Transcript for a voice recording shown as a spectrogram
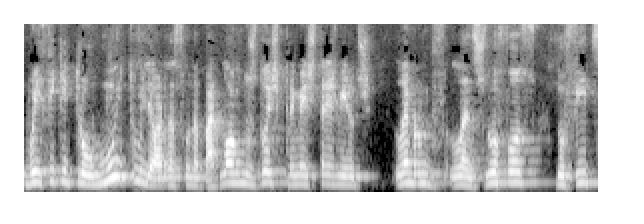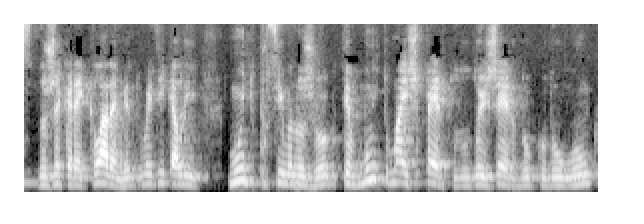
o Benfica entrou muito melhor na segunda parte, logo nos dois primeiros três minutos. Lembro-me de lances do Afonso, do Fitz, do Jacaré, claramente. O Benfica ali muito por cima no jogo, teve muito mais perto do 2-0 do que do 1-1.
